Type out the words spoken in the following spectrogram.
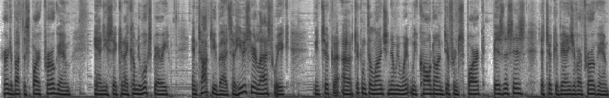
heard about the Spark program, and he said, Can I come to Wilkes-Barre and talk to you about it? So he was here last week. We took uh, took him to lunch, and then we went and we called on different Spark businesses that took advantage of our program.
